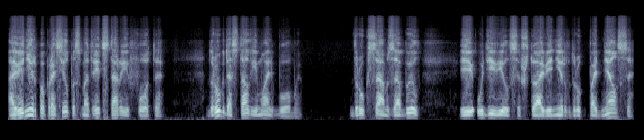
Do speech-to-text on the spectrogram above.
Авенир попросил посмотреть старые фото. Друг достал ему альбомы. Друг сам забыл, и удивился, что Авенир вдруг поднялся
